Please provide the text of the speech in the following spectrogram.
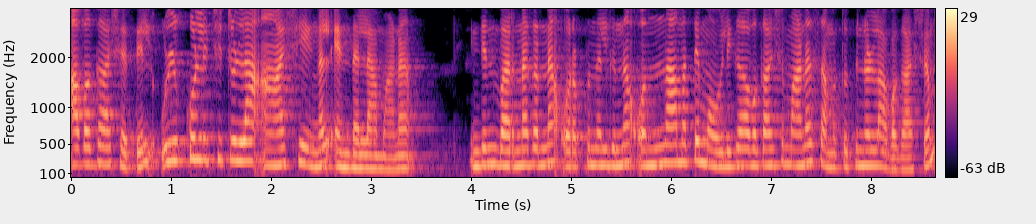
അവകാശത്തിൽ ഉൾക്കൊള്ളിച്ചിട്ടുള്ള ആശയങ്ങൾ എന്തെല്ലാമാണ്? ഇന്ത്യൻ ഭരണഘടന ഉറപ്പു നൽകുന്ന ഒന്നാമത്തെ മൗലികാവകാശമാണ് സമത്വത്തിനുള്ള അവകാശം.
